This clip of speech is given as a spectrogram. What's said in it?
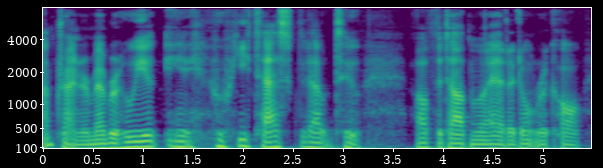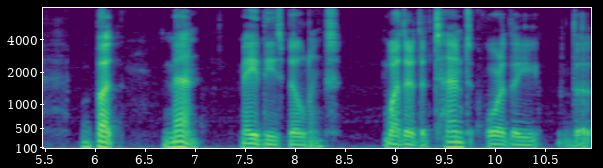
I'm trying to remember who he, he, who he tasked it out to. Off the top of my head, I don't recall. But men made these buildings, whether the tent or the the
